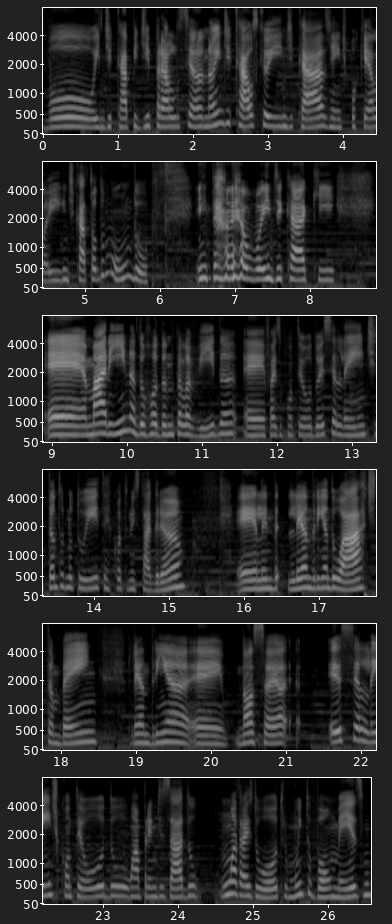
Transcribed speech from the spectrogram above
vou indicar, pedir para Luciana não indicar os que eu ia indicar, gente, porque ela ia indicar todo mundo. Então eu vou indicar aqui é, Marina, do Rodando pela Vida, é, faz um conteúdo excelente, tanto no Twitter quanto no Instagram. É, Leandrinha Duarte também. Leandrinha, é, nossa, é excelente conteúdo, um aprendizado um atrás do outro, muito bom mesmo.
